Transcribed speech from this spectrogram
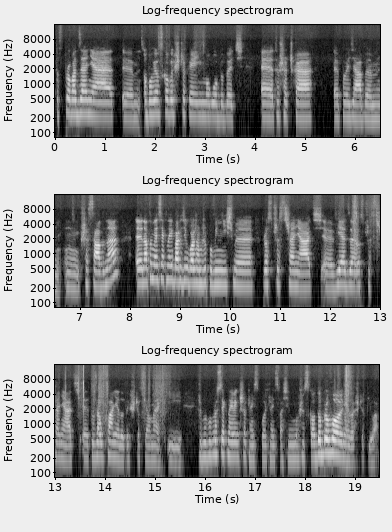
to wprowadzenie obowiązkowych szczepień mogłoby być troszeczkę, powiedziałabym, mm, przesadne. E, natomiast jak najbardziej uważam, że powinniśmy rozprzestrzeniać e, wiedzę, rozprzestrzeniać e, to zaufanie do tych szczepionek i żeby po prostu jak największa część społeczeństwa się mimo wszystko dobrowolnie zaszczepiła.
